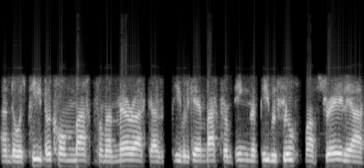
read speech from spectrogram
And there was people coming back from America, people came back from England, people flew from Australia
